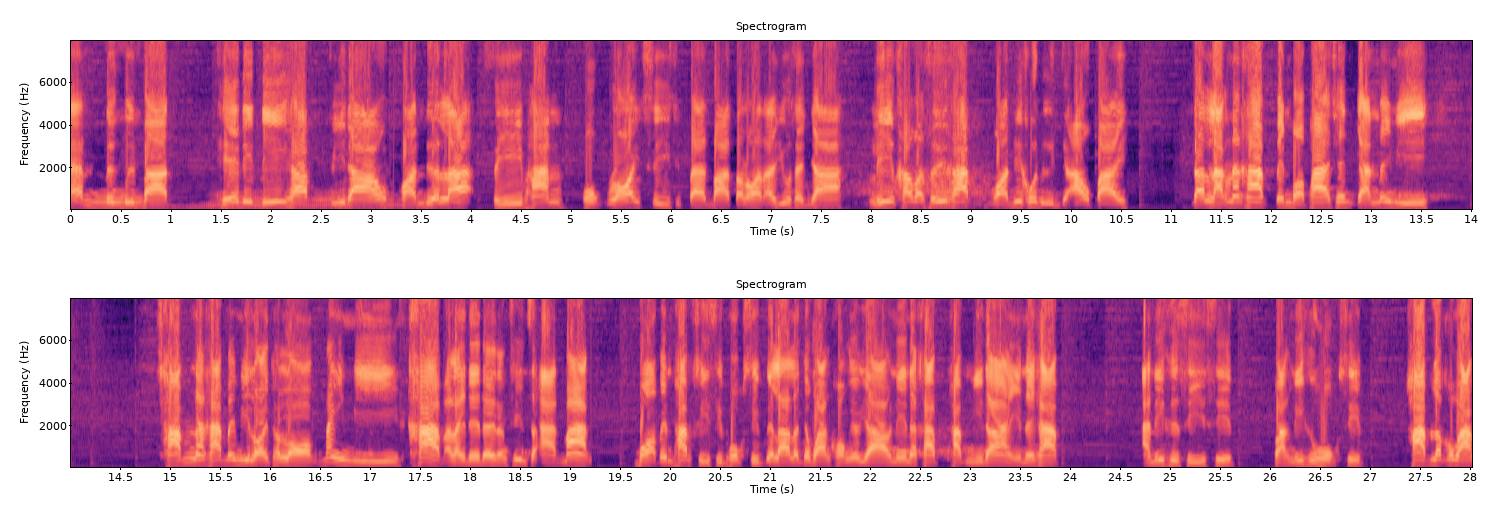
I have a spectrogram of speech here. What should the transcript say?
310,000 บาท เครดิตดีครับฟรีดาวผ่อนเดือนละ 4,648 บาทตลอดอายุสัญญา รีบเข้ามาซื้อครับ ก่อนที่คนอื่นจะเอาไป ด้านหลังนะครับ เป็นเบาะผ้าเช่นกันไม่มี ช้ำนะครับ ไม่มีรอยถลอก ไม่มีคราบอะไรใด ๆ ทั้งสิ้นสะอาดมาก เบาะเป็นพับ 40 60 เวลาเราจะวางของยาวๆเนี่ยนะครับ พับนี้ได้นะครับ อันนี้คือ 40 ฝั่งนี้คือ 60 พับแล้วก็วาง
